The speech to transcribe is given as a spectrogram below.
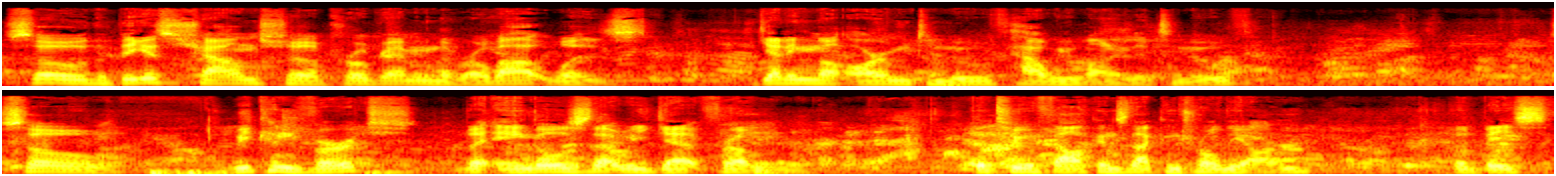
So, the biggest challenge to programming the robot was getting the arm to move how we wanted it to move. So, we convert the angles that we get from the two falcons that control the arm, the base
